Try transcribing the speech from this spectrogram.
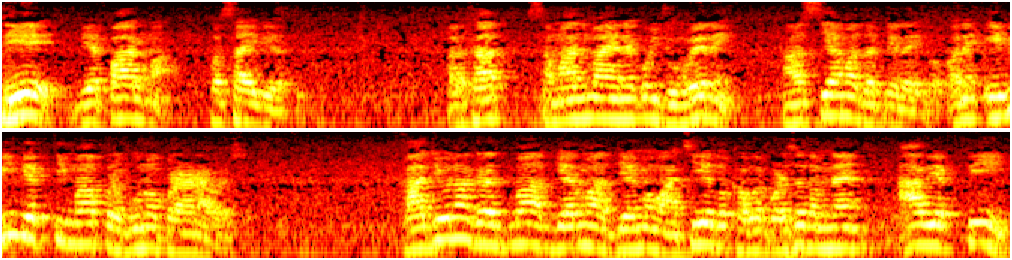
દેહ વેપારમાં ફસાયેલી હતી. અર્થાત સમાજમાં એને કોઈ જોવે નહીં, હાંસિયામાં ધકેલાઈ ગયો. અને એવી વ્યક્તિમાં પ્રભુનો પ્રાણ આવે છે. કાજીઓના ગ્રંથમાં અગિયારમાં અધ્યાયમાં વાંચીએ તો ખબર પડશે તમને, આ વ્યક્તિ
